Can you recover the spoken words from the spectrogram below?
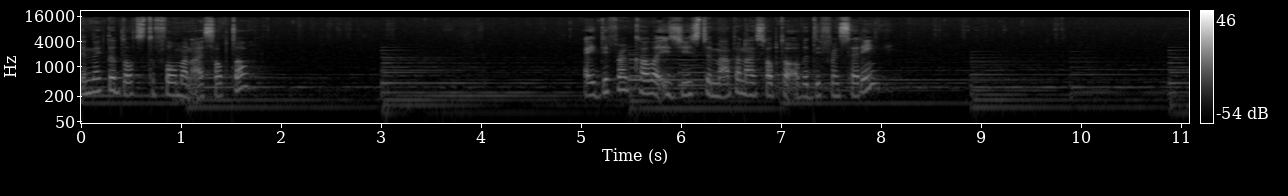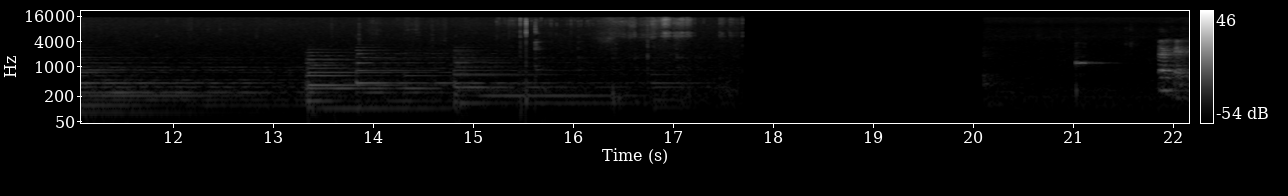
Connect the dots to form an isopter. A different color is used to map an isopter of a different setting. Okay,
